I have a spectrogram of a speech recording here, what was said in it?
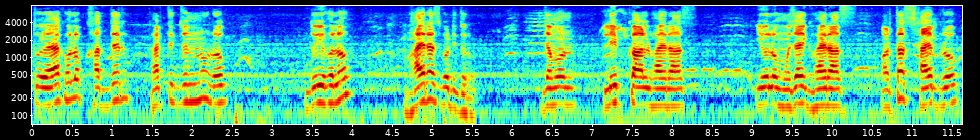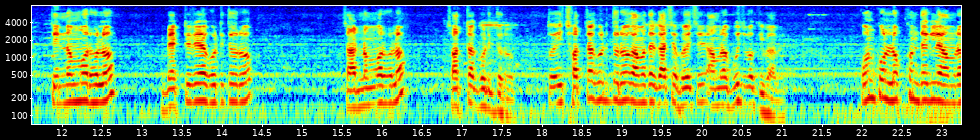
তো এক হলো খাদ্যের ঘাটতির জন্য রোগ, দুই হলো ভাইরাস ঘটিত রোগ। যেমন leaf curl virus yellow mosaic virus, অর্থাৎ সাহেব রোগ। তিন নম্বর হলো ব্যাকটেরিয়া ঘটিত রোগ, চার নম্বর হলো ছত্রাক ঘটিত রোগ। তো এই ছত্রাক ঘটিত রোগ আমাদের গাছে হয়েছে, আমরা বুঝব কীভাবে? কোন কোন লক্ষণ দেখলে আমরা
